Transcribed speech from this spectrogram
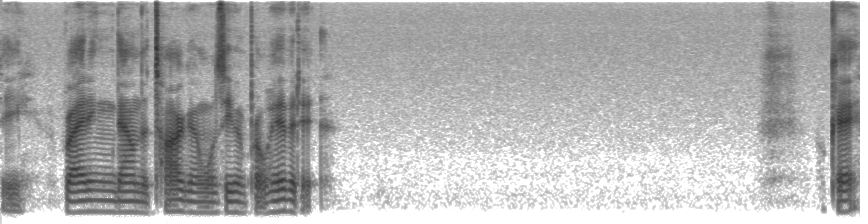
See, writing down the Targum was even prohibited. Okay.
